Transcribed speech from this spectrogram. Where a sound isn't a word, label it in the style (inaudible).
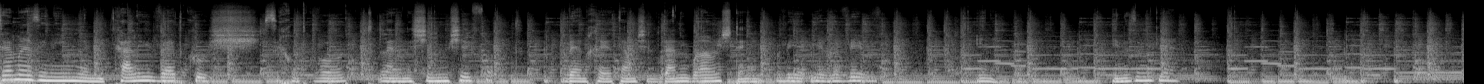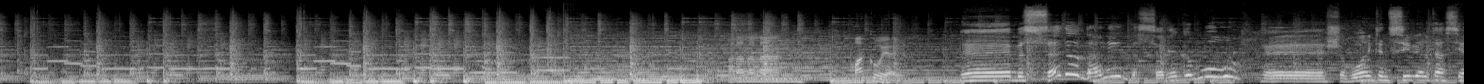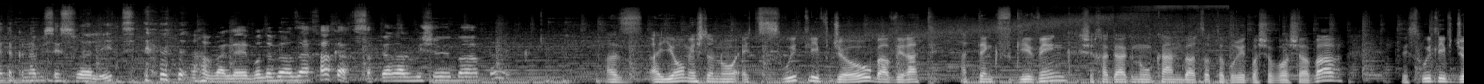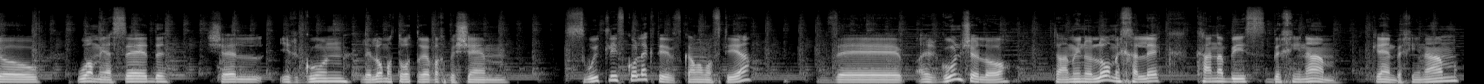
אתם מאזינים למיקלי ועד כוש, שיחות גבוהות לאנשים עם שאיפות, בהנחייתם של דני בראונשטיין ויאיר רביב. הנה, הנה זה מגיע. בסדר, דני, בסדר גמור. אה, שבוע אינטנסיבי על תעשיית הקנאביס הישראלית, (laughs) אבל אה, בוא נדבר על זה אחר כך, ספר על מי שבפרק. אז היום יש לנו את סוויט ליף ג'ו באווירת ה-Thanks Giving שחגגנו כאן בארצות הברית בשבוע שעבר וסוויט ליף ג'ו הוא המייסד של ארגון ללא מטרות רווח בשם סוויט ליף קולקטיב, כמה מפתיע והארגון שלו, תאמינו לא, מחלק קנאביס בחינם, כן בחינם,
